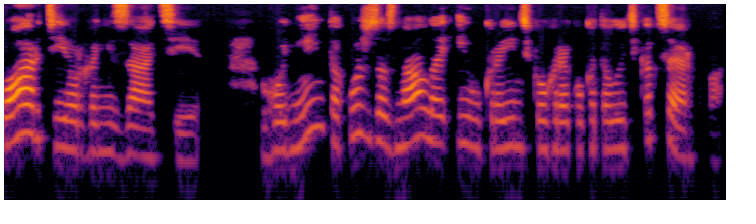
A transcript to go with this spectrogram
партії, організації. Гонінь також зазнала і Українсько-греко-католицька церква.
